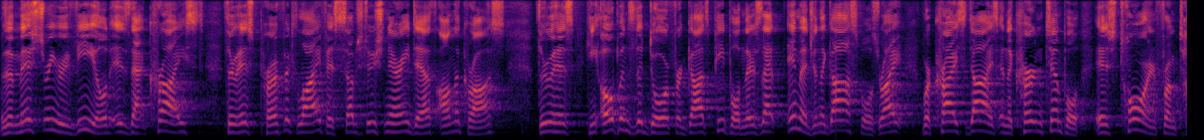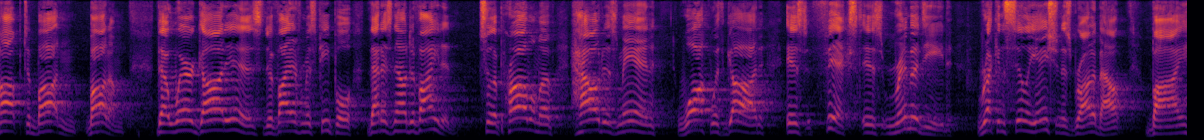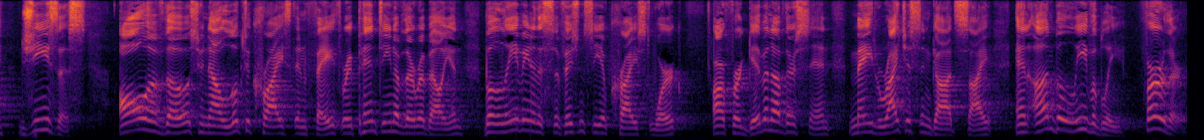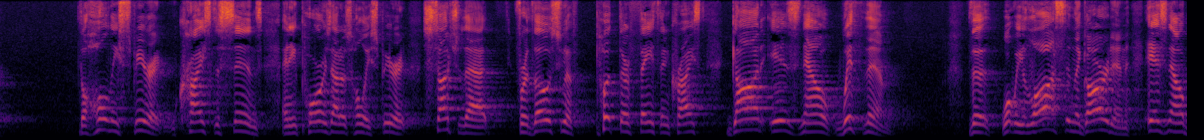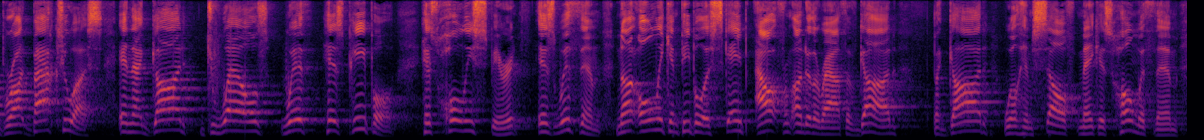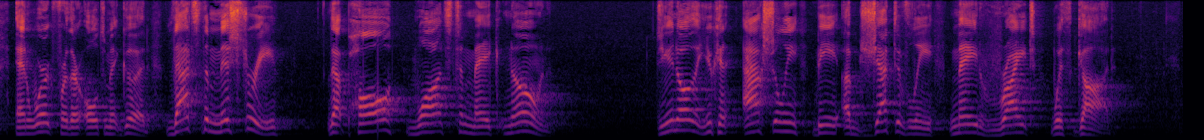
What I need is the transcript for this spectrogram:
The mystery revealed is that Christ, through his perfect life, his substitutionary death on the cross, through his he opens the door for God's people and there's that image in the gospels right where Christ dies and the curtain temple is torn from top to bottom bottom that where God is divided from his people that is now divided so the problem of how does man walk with God is fixed, is remedied. Reconciliation is brought about by Jesus. All of those who now look to Christ in faith, repenting of their rebellion, believing in the sufficiency of Christ's work, are forgiven of their sin, made righteous in God's sight, and unbelievably, further, the Holy Spirit, Christ descends and he pours out his Holy Spirit, such that for those who have put their faith in Christ, God is now with them. The, what we lost in the garden is now brought back to us in that God dwells with his people. His Holy Spirit is with them. Not only can people escape out from under the wrath of God, but God will himself make his home with them and work for their ultimate good. That's the mystery that Paul wants to make known. Do you know that you can actually be objectively made right with God?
